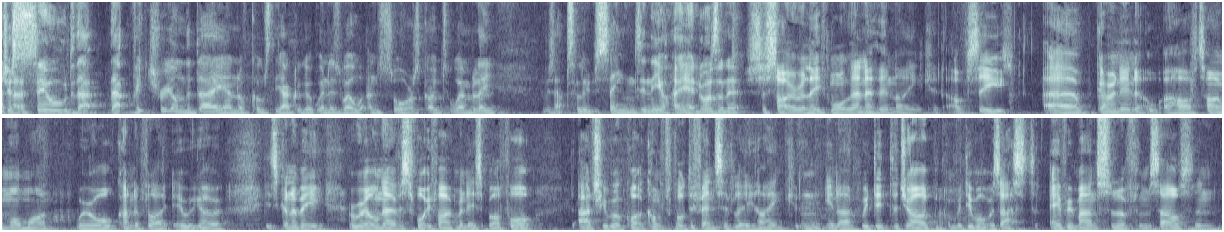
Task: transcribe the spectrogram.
just sealed that that victory on the day, and of course the aggregate win as well, and saw us go to Wembley. It was absolute scenes in the away end, wasn't it? it's a sigh of relief more than anything. I think, obviously, uh, going in at a half time 1 1, we're all kind of like, here we go. It's going to be a real nervous 45 minutes. But I thought, actually, we were quite comfortable defensively. I think, Mm. you know, we did the job and we did what was asked. Every man stood up for themselves and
